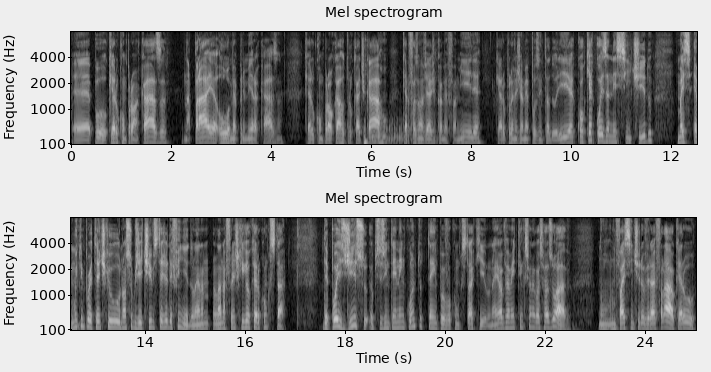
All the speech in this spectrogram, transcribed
É, pô, eu quero comprar uma casa na praia ou a minha primeira casa. né? Quero comprar o carro, trocar de carro. Quero fazer uma viagem com a minha família. Quero planejar minha aposentadoria. Qualquer coisa nesse sentido. Mas é muito importante que o nosso objetivo esteja definido. Lá na, lá na frente, o que que eu quero conquistar. Depois disso, eu preciso entender em quanto tempo eu vou conquistar aquilo, né? E obviamente tem que ser um negócio razoável. Não, não faz sentido eu virar e falar, ah, eu quero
